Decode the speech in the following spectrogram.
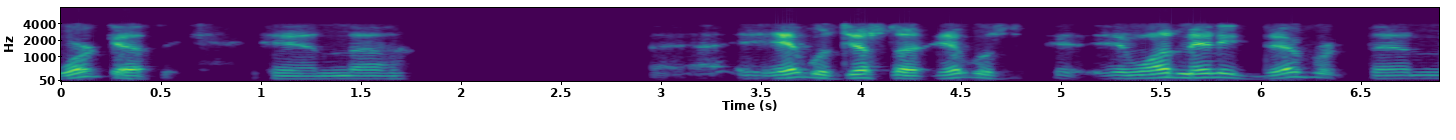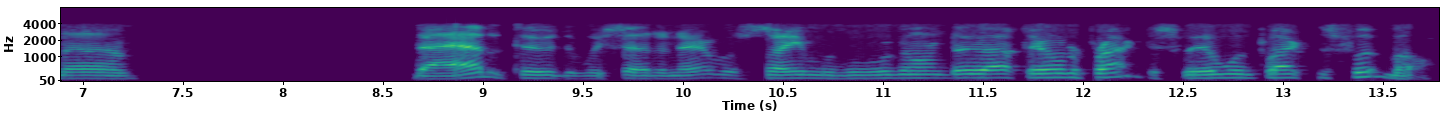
work ethic, and uh, it was just a it was it wasn't any different than uh, the attitude that we set in there was the same as what we're going to do out there on the practice field when we practice football.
